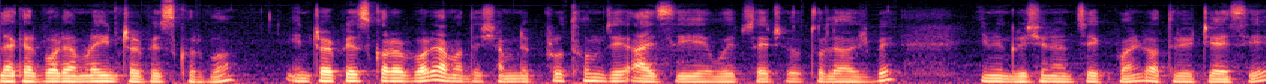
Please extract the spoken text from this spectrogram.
লেখার পরে আমরা ইন্টারফেস করব। ইন্টারফেস করার পরে আমাদের সামনে প্রথম যে আইসিএ ওয়েবসাইট চলে আসবে immigration and checkpoint authority ICA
